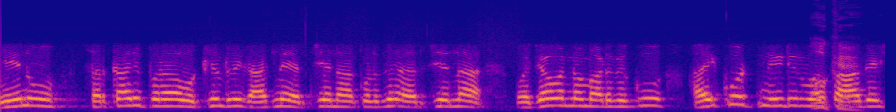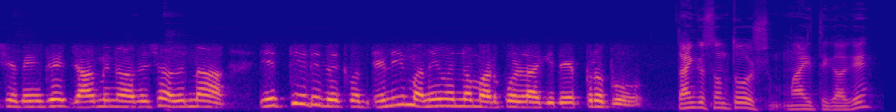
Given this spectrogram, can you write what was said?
ಏನು ಸರ್ಕಾರಿ ಪರ ವಕೀಲರಿಗಾಗ್ಲೇ ಅರ್ಜಿಯನ್ನ ಹಾಕೊಂಡಿದ್ರೆ ಅರ್ಜಿಯನ್ನ ವಜಾವನ್ನ ಮಾಡಬೇಕು. ಹೈಕೋರ್ಟ್ ನೀಡಿರುವಂತ. ಆದೇಶ ಏನಿದೆ ಜಾಮೀನು ಆದೇಶ ಅದನ್ನ ಎತ್ತಿ ಹಿಡಿಬೇಕು ಅಂತ ಹೇಳಿ ಮನವಿಯನ್ನ ಮಾಡ್ಕೊಳ್ಳಲಾಗಿದೆ. ಪ್ರಭು. ಥ್ಯಾಂಕ್ ಯು ಸಂತೋಷ್ ಮಾಹಿತಿಗಾಗಿ.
